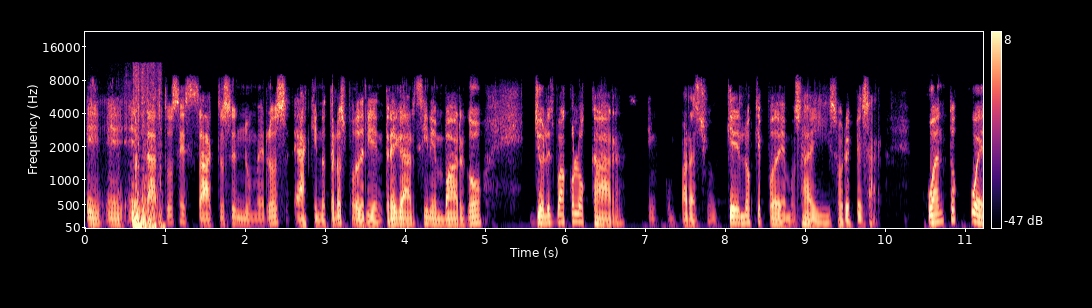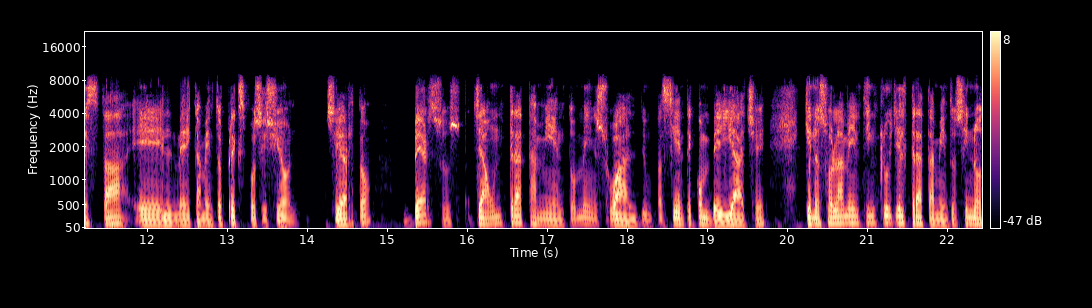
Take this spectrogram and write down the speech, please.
en, en, datos exactos, en números, aquí no te los podría entregar. Sin embargo, yo les voy a colocar en comparación qué es lo que podemos ahí sobrepesar. ¿Cuánto cuesta el medicamento preexposición, cierto? Versus ya un tratamiento mensual de un paciente con VIH que no solamente incluye el tratamiento, sino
